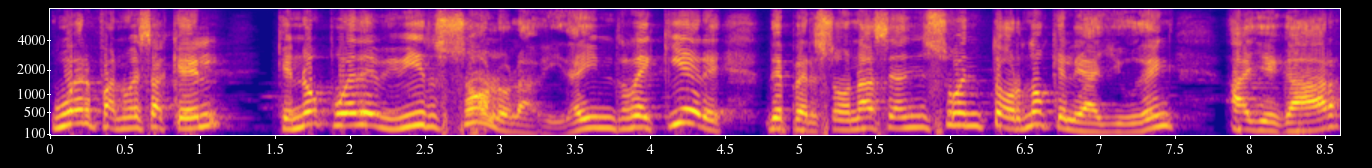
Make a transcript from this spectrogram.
Huérfano es aquel que no puede vivir solo la vida y requiere de personas en su entorno que le ayuden a llegar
